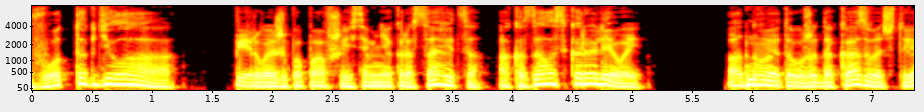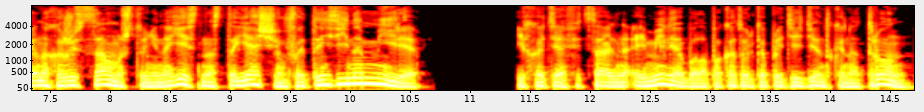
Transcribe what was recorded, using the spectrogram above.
Вот так дела. Первая же попавшаяся мне красавица оказалась королевой. Одно это уже доказывает, что я нахожусь в самом что ни на есть настоящем фэнтезийном мире. И хотя официально Эмилия была пока только претенденткой на трон,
